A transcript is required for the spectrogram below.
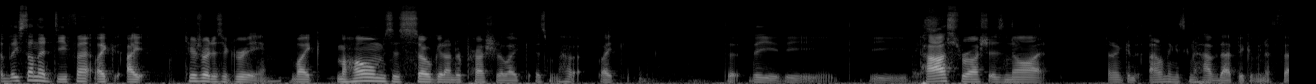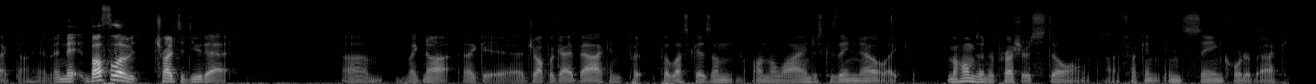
at least on the defense, like I, here's where I disagree. Like Mahomes is so good under pressure. Like it's like the the the the pass rush is not. I don't, I don't think it's gonna have that big of an effect on him. And they, Buffalo tried to do that. Um, like not like uh, drop a guy back and put put less guys on on the line just because they know like Mahomes under pressure is still a fucking insane quarterback.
